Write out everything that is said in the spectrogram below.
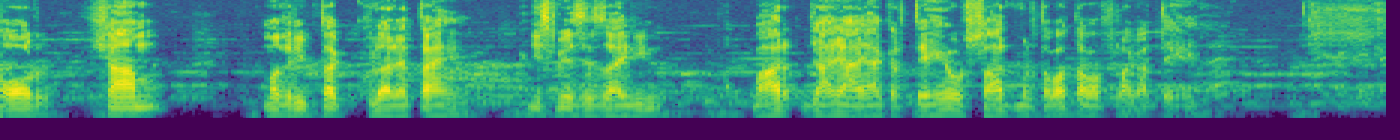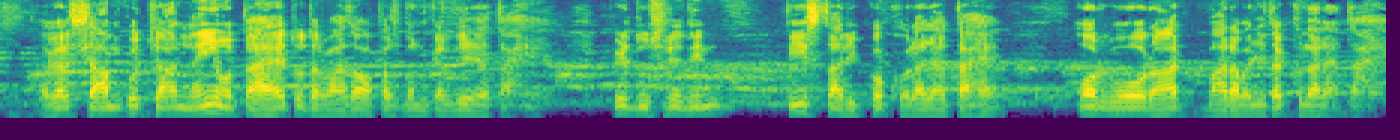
और शाम मगरिब तक खुला रहता है, जिसमें से ज़ायरीन बाहर जाया आया करते हैं और सात मरतबा तवफ़ लगाते हैं। अगर शाम को चाँद नहीं होता है तो दरवाज़ा वापस बंद कर दिया जाता है। फिर दूसरे दिन तीस तारीख को खोला जाता है और वो रात बारह बजे तक खुला रहता है।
